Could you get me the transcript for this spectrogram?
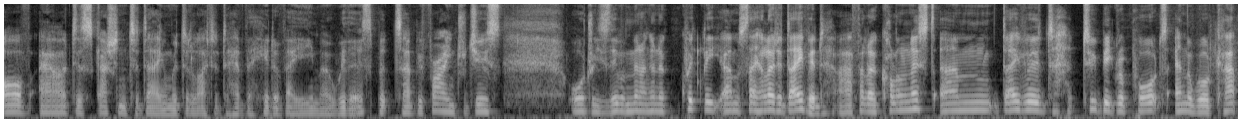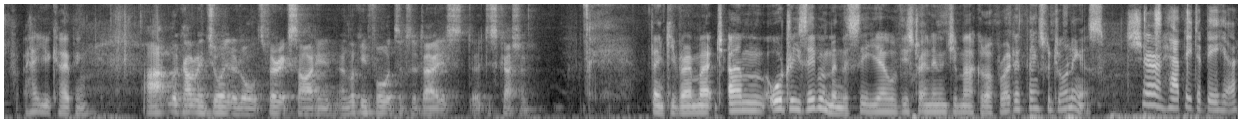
of our discussion today. And we're delighted to have the head of AEMO with us. But uh, before I introduce Audrey Zibelman, I'm going to quickly um, say hello to David, our fellow columnist. Um, David, two big reports and the World Cup. How are you coping? Uh, look, I'm enjoying it all. It's very exciting and looking forward to today's uh, discussion. Thank you very much. Um, Audrey Zibelman, the CEO of the Australian Energy Market Operator, thanks for joining us. Sure, happy to be here.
